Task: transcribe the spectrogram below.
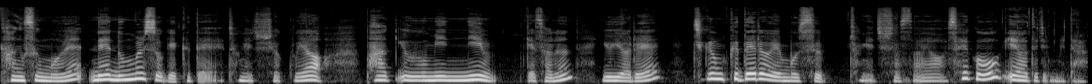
강승모의 내 눈물 속의 그대 청해주셨고요. 박유민님께서는 유열의 지금 그대로의 모습 청해주셨어요. 세 곡 이어드립니다.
